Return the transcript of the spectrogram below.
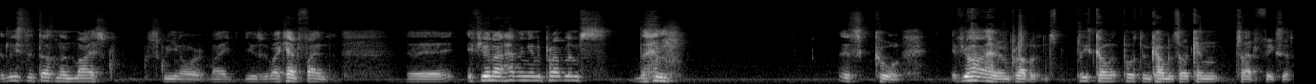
at least it doesn't on my sc screen or my YouTube. I can't find. Uh, if you're not having any problems, then it's cool. If you are having problems, please post in comments so I can try to fix it.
